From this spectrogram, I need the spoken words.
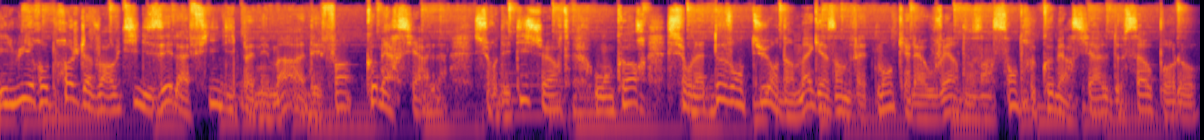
Ils lui reprochent d'avoir utilisé la fille d'Ipanema à des fins commerciales, sur des t-shirts ou encore sur la devanture d'un magasin de vêtements qu'elle a ouvert dans un centre commercial de Sao Paulo.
